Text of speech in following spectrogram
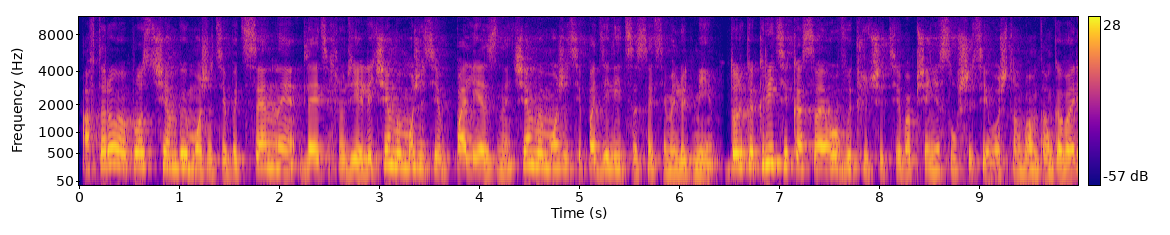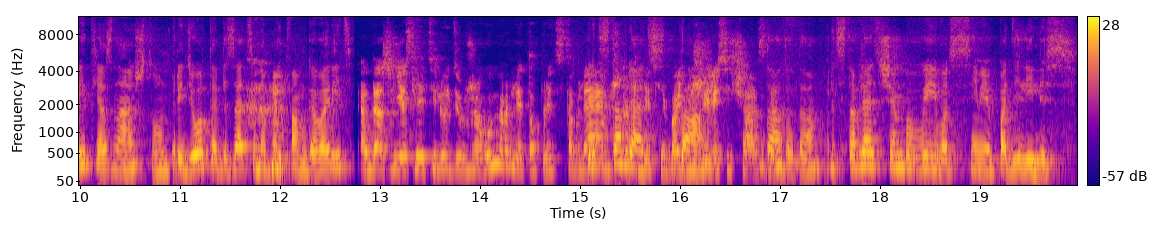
а второй вопрос, чем вы можете быть ценны для этих людей, или чем вы можете полезны, чем вы можете поделиться с этими людьми. Только критика своего выключите, вообще не слушайте его, что он вам там говорит. Я знаю, что он придет, обязательно будет вам говорить. А даже если эти люди уже умерли, то представляем, как если бы да. они жили сейчас. Да, да, да. да. Представлять, чем бы вы вот с ними поделились.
